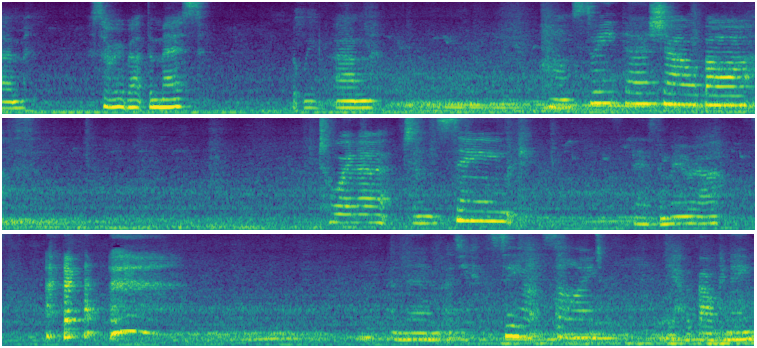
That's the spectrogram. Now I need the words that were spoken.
Um, sorry about the mess, but we um, ensuite there, shower bath, toilet and sink. There's the mirror. and then as you can see outside, you have a balcony.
